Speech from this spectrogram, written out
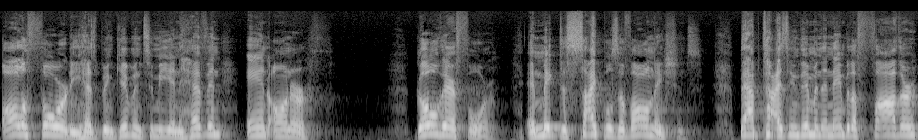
All authority has been given to me in heaven and on earth. Go therefore and make disciples of all nations, baptizing them in the name of the Father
